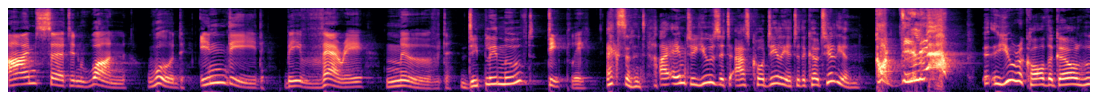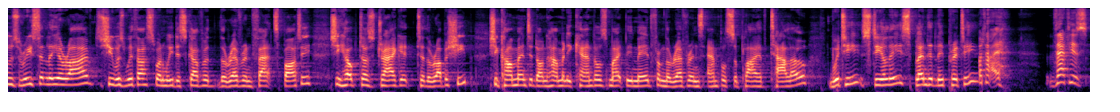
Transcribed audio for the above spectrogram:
I'm certain one would indeed be very moved. Deeply moved? Deeply. Excellent. I aim to use it to ask Cordelia to the cotillion. Cordelia? You recall the girl who's recently arrived? She was with us when we discovered the Reverend Fat's body. She helped us drag it to the rubbish heap. She commented on how many candles might be made from the Reverend's ample supply of tallow. Witty, steely, splendidly pretty. But I. That is.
